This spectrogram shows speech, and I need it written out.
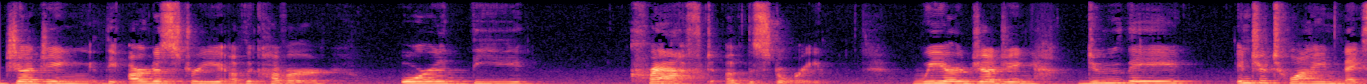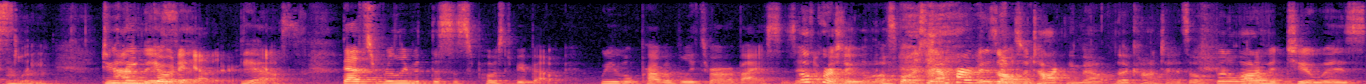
judging the artistry of the cover or the craft of the story. We are judging do they intertwine nicely? Do How they, do they go fit? together? Yes. That's really what this is supposed to be about. We will probably throw our biases in. Of course we will. Of course, yeah. Part of it is also talking about the content itself, but a lot of it too is,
